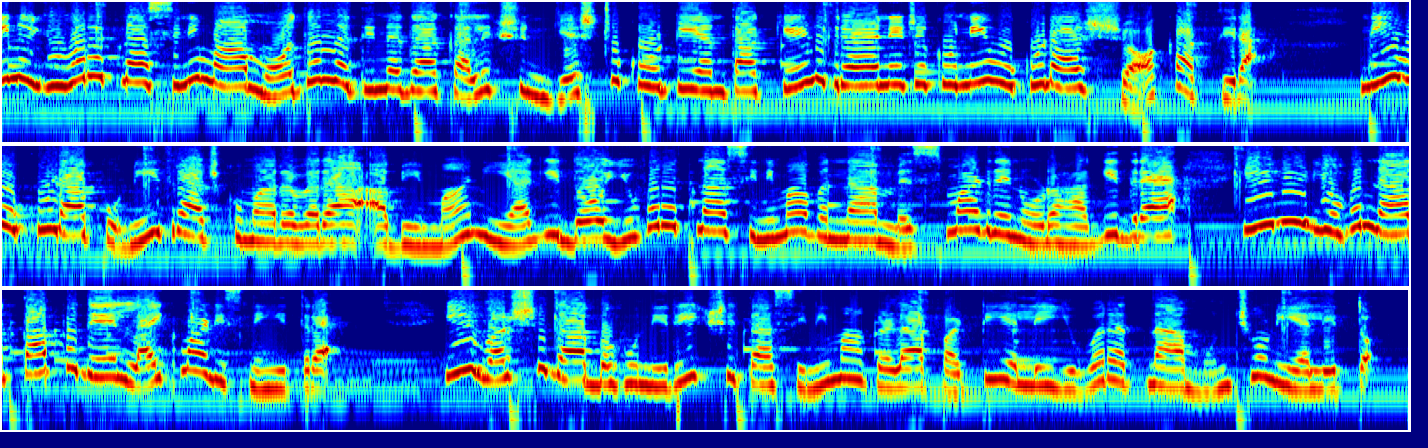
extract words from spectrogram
ಇನ್ನು ಯುವರತ್ನ ಸಿನಿಮಾ ಮೊದಲ ದಿನದ ಕಲೆಕ್ಷನ್ ಎಷ್ಟು ಕೋಟಿ ಅಂತ ಕೇಳಿದ್ರೆ ನಿಜಕ್ಕೂ ನೀವು ಕೂಡ ಶಾಕ್ ಆಗ್ತೀರಾ? ನೀವು ಕೂಡ ಪುನೀತ್ ರಾಜ್ಕುಮಾರ್ ಅವರ ಅಭಿಮಾನಿಯಾಗಿದ್ದು, ಯುವರತ್ನ ಸಿನಿಮಾವನ್ನ ಮಿಸ್ ಮಾಡದೆ ನೋಡೋ ಹಾಗಿದ್ರೆ, ಈ ವಿಡಿಯೋವನ್ನ ತಪ್ಪದೆ ಲೈಕ್ ಮಾಡಿ ಸ್ನೇಹಿತರೆ. ಈ ವರ್ಷದ ಬಹು ನಿರೀಕ್ಷಿತ ಸಿನಿಮಾಗಳ ಪಟ್ಟಿಯಲ್ಲಿ ಯುವರತ್ನ ಮುಂಚೂಣಿಯಲ್ಲಿತ್ತು.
